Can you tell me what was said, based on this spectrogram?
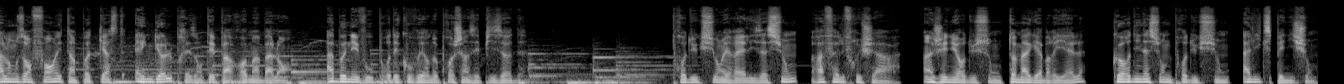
Allons Enfants est un podcast Engel présenté par Romain Ballan. Abonnez-vous pour découvrir nos prochains épisodes. Production et réalisation, Raphaël Fruchard. Ingénieur du son, Thomas Gabriel. Coordination de production, Alix Pénichon.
